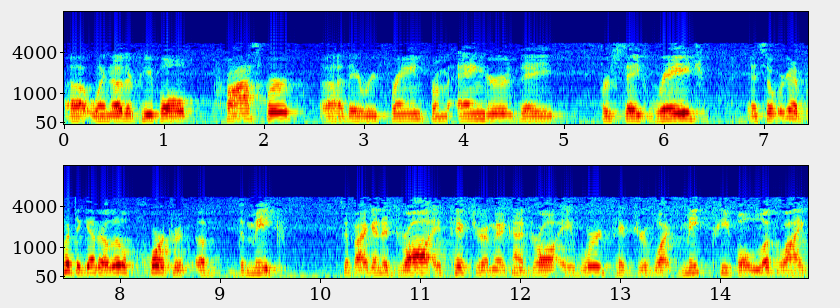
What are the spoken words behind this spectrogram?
uh, when other people prosper. Uh, they refrain from anger. They forsake rage. And so we're going to put together a little portrait of the meek. So if I'm going to draw a picture, I'm going to kind of draw a word picture of what meek people look like.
